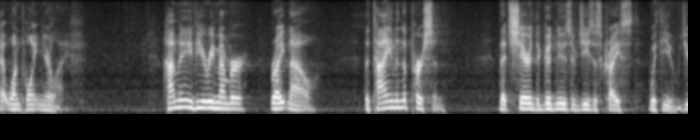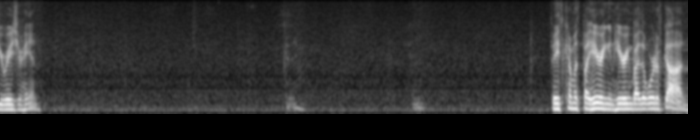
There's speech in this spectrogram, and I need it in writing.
at one point in your life. How many of you remember right now the time and the person that shared the good news of Jesus Christ with you? Would you raise your hand? Faith cometh by hearing, and hearing by the word of God.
